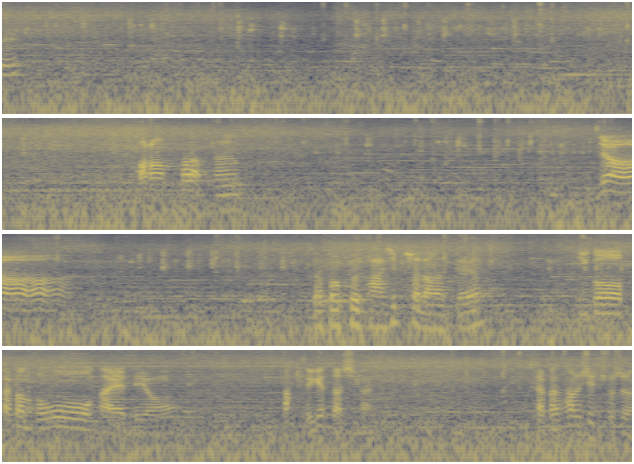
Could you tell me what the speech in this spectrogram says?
한 줄. 바람 바람. 다음. 야. 자 버프 40초 남았어요. 이거 발판 보고 가야 돼요. 딱 되겠다 시간. 발판 30초 전.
